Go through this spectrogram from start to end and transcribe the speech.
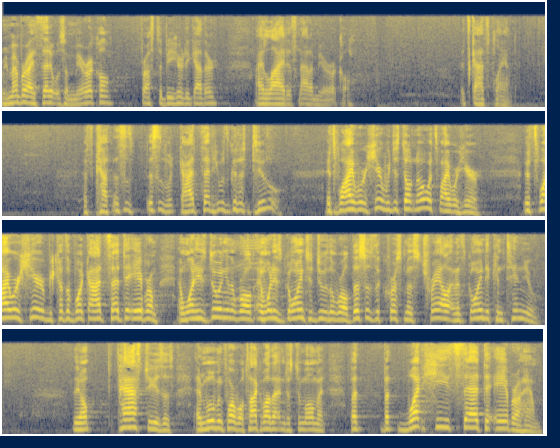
remember I said it was a miracle for us to be here together? I lied. It's not a miracle. It's God's plan. It's God, this, is, this is what God said he was going to do. It's why we're here. We just don't know it's why we're here. It's why we're here because of what God said to Abram and what he's doing in the world and what he's going to do in the world. This is the Christmas trail and it's going to continue. You know, past Jesus and moving forward. We'll talk about that in just a moment. But but what he said to Abraham,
